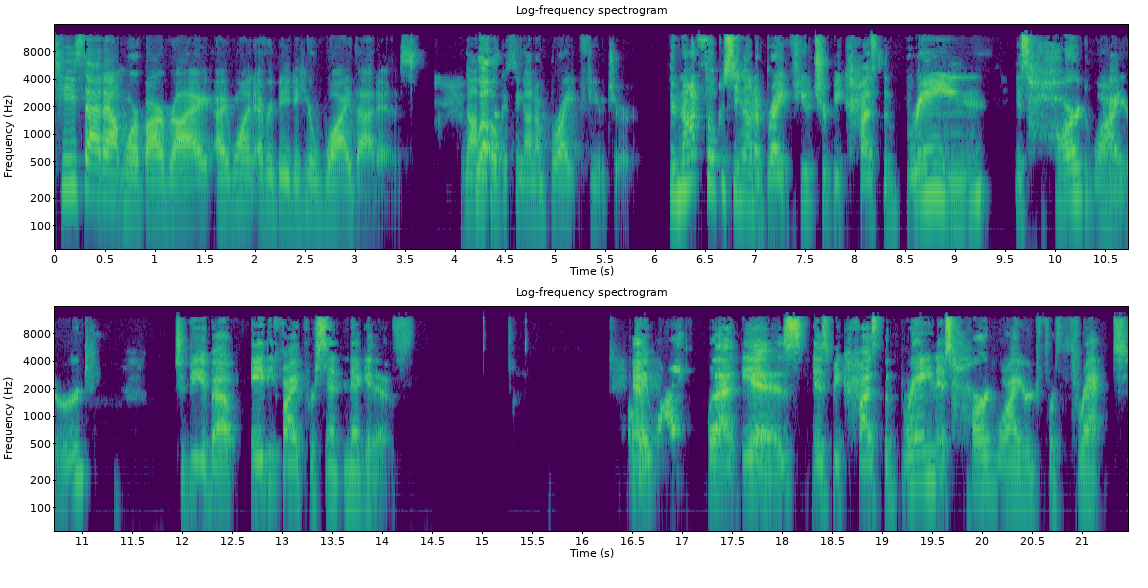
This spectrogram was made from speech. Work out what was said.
tease that out more barbara. I, I want everybody to hear why that is. Not well, focusing on a bright future. they're not focusing on a bright future because the brain is hardwired to be about 85% negative. Okay and why that is is because the brain is hardwired for threat.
